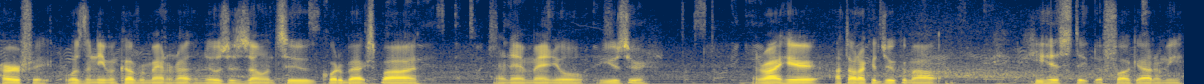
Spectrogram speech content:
Perfect. Wasn't even cover man or nothing. It was just zone two, quarterback spy, and then manual user. And right here, I thought I could juke him out. He hit stick the fuck out of me.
